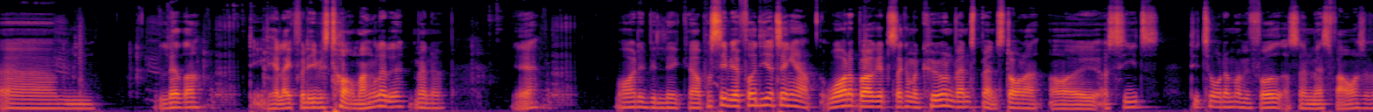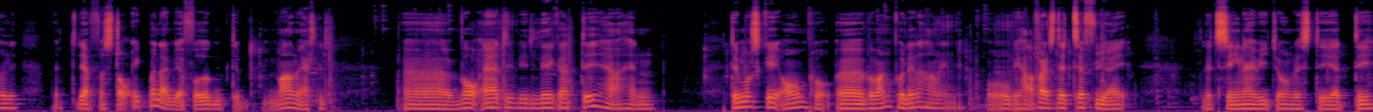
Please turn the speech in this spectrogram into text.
Øhm, leather. Det er heller ikke fordi vi står og mangler det, men øh, ja. Hvor er det vi ligger? Prøv at se, vi har fået de her ting her. Water bucket, så kan man købe en vandspand, står der. Og, øh, og seeds. De to dem har vi fået, og så en masse farver selvfølgelig. Men jeg forstår ikke, hvordan vi har fået dem. Det er meget mærkeligt. Øh, hvor er det, vi lægger det her henne? Det er måske ovenpå. Øh, hvor mange poletter har vi egentlig? Oh, vi har faktisk lidt til at fyre af. Lidt senere i videoen, hvis det er det,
